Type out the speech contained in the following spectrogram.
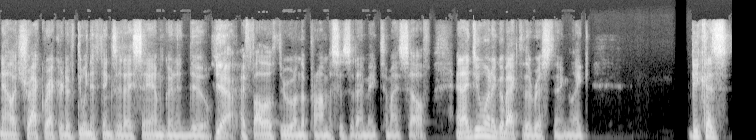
now a track record of doing the things that I say I'm going to do. Yeah. I follow through on the promises that I make to myself. And I do want to go back to the risk thing, like, because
